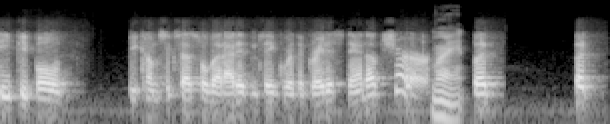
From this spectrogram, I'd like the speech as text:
see people become successful that I didn't think were the greatest stand-up? Sure. Right. But, but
